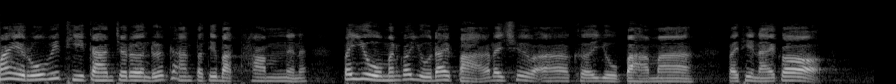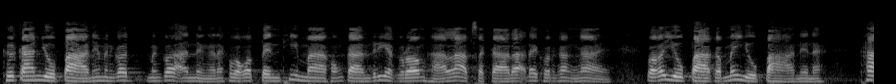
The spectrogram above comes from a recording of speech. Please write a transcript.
ไม่รู้วิธีการเจริญหรือการปฏิบัติธรรมเนี่ยนะไปอยู่มันก็อยู่ได้ป่าก็ได้ชื่อว่าเคยอยู่ป่ามา ไปที่ไหนก็คือการอยู่ป่านี่มันก็มันก็อันหนึ่งนะเขาบอกว่าเป็นที่มาของการเรียกร้องหาลาบสการะได้ค่อนข้างง่ายว่าก็อยู่ป่ากับไม่อยู่ป่าเนี่ยนะถ้า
